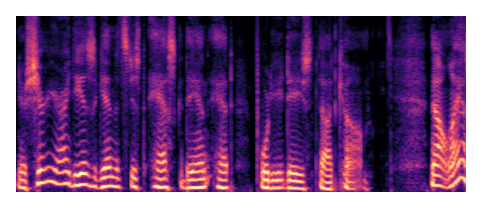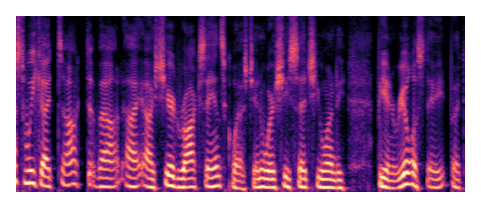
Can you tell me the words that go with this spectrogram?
You know, share your ideas. Again, it's just ask Dan at 48days.com. Now, last week I talked about, I, I, shared Roxanne's question where she said she wanted to be in real estate, but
